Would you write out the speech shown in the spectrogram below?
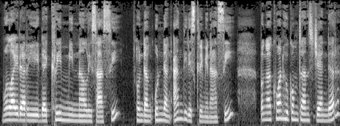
mulai dari dekriminalisasi, undang-undang anti-diskriminasi, pengakuan hukum transgender,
